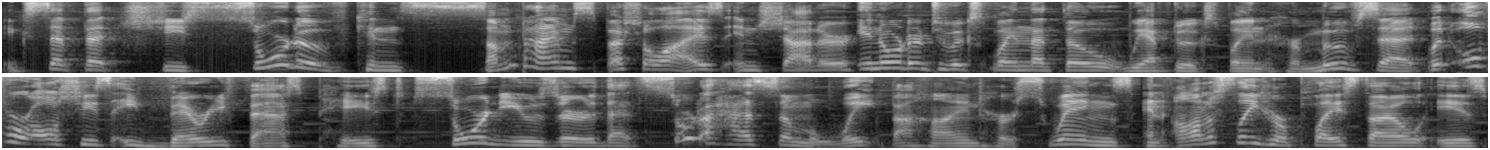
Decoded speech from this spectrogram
except that she sort of can sometimes specialize in shatter. In order to explain that though we have to explain her move set but overall she's a very fast-paced sword user that sort of has some weight behind her swings and honestly her playstyle is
